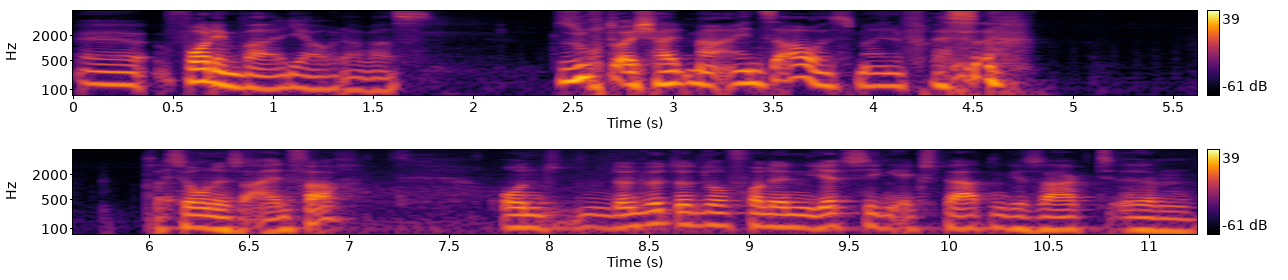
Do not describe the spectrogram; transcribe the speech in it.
äh, vor dem Wahljahr oder was. Sucht euch halt mal eins aus, meine Fresse. Die Situation ist einfach. Und dann wird dann doch von den jetzigen Experten gesagt, ähm,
